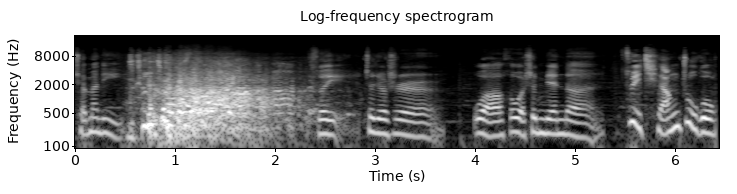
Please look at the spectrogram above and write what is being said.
全班第一。所以这就是我和我身边的最强助攻。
